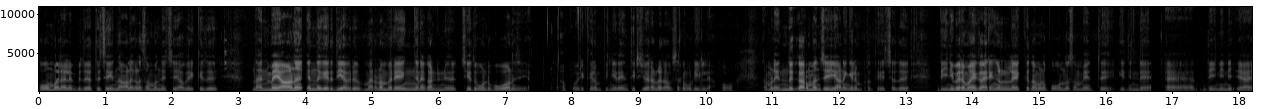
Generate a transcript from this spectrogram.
പോകുമ്പോൾ അല്ലെങ്കിൽ വിദേഹത്ത് ചെയ്യുന്ന ആളുകളെ സംബന്ധിച്ച് അവർക്കിത് നന്മയാണ് എന്ന് കരുതി അവർ മരണം വരെ ഇങ്ങനെ കണ്ടിന്യൂ ചെയ്തുകൊണ്ട് പോവുകയാണ് ചെയ്യുക. അപ്പോൾ ഒരിക്കലും പിന്നീട് അതിന് തിരിച്ചു വരാനുള്ള ഒരു അവസരം കൂടിയില്ല അപ്പോൾ നമ്മൾ എന്ത് കർമ്മം ചെയ്യുകയാണെങ്കിലും പ്രത്യേകിച്ച് അത് ദീനിപരമായ കാര്യങ്ങളിലേക്ക് നമ്മൾ പോകുന്ന സമയത്ത് ഇതിന്റെ ദീനിയായ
